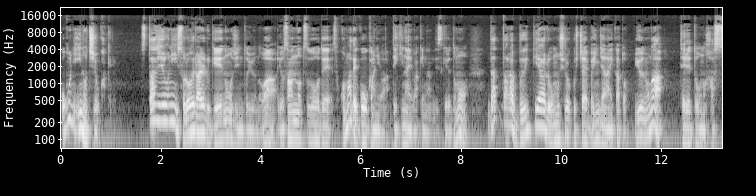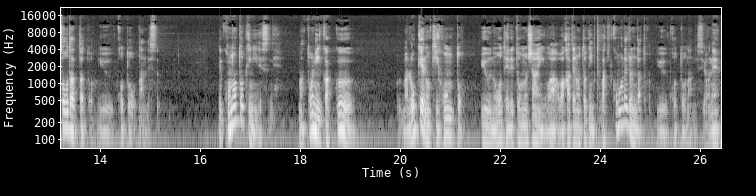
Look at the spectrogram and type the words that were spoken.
ここに命をかける。スタジオに揃えられる芸能人というのは予算の都合でそこまで豪華にはできないわけなんですけれども、だったら VTR 面白くしちゃえばいいんじゃないかというのがテレ東の発想だったということなんです。で、この時にですね、まあ、とにかく、まあ、ロケの基本というのをテレ東の社員は若手の時に叩き込まれるんだということなんですよね。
